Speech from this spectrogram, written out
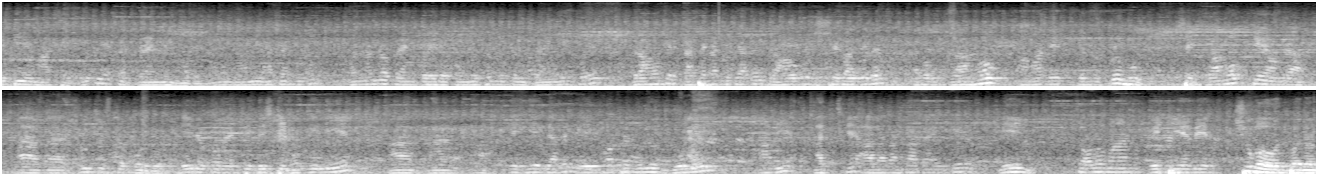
এটিএম আছে। এটি একটা ব্র্যান্ডিং হবে। এবং আমি আশা করি অন্যান্য ব্যাংকও এরকম নতুন নতুন ব্র্যান্ডিং করে গ্রাহকের কাছাকাছি যাবেন, গ্রাহকের সেবা দেবেন এবং গ্রাহক আমাদের জন্য প্রভু। সেই গ্রাহককে আমরা সন্তুষ্ট করব। এইরকম একটি দৃষ্টিভঙ্গি নিয়ে এগিয়ে যাবেন। এই কথাগুলো বলে আমি আজকে আলাদা ব্যাংকের এই চলমান এটিএম এর শুভ উদ্বোধন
